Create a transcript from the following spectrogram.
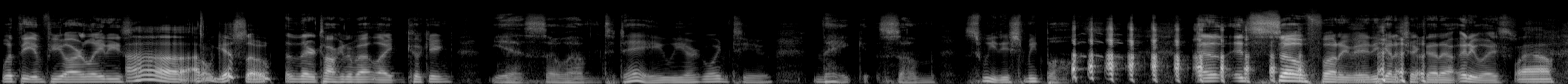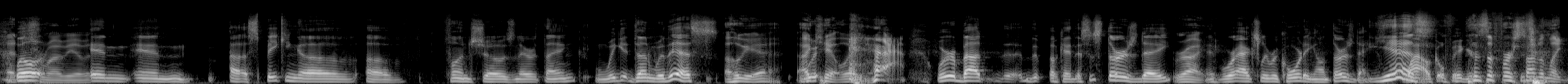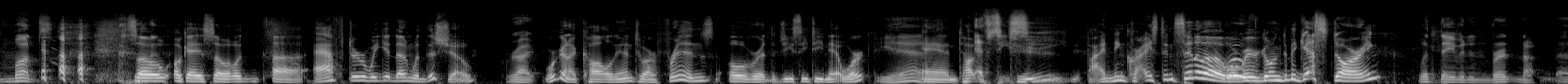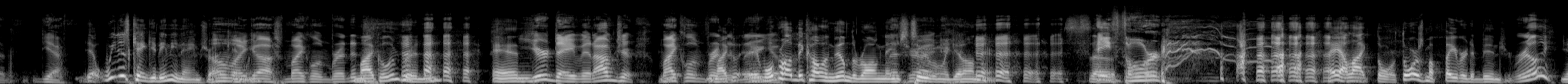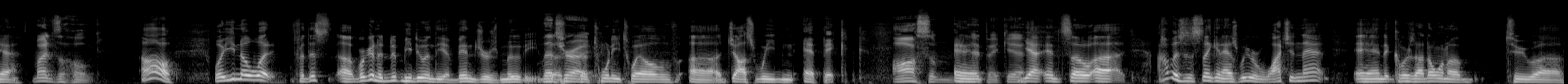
with the NPR ladies? uh, I don't guess so. They're talking about like cooking. Yes, so um, today we are going to make some Swedish meatballs. and it's so funny, man. You got to check that out. Anyways, Wow. That well, just reminded me of it. and and uh, speaking of of fun shows and everything, when we get done with this, oh yeah, I can't wait. we're about the, okay. This is Thursday, Right. and We're actually recording on Thursday. Yes, Wow. Go figure. That's the first time in like months. so okay. So uh, after we get done with this show, right. we're gonna call in to our friends over at the GCT Network. Yeah. And talk FCC. to Finding Christ in Cinema, where we're going to be guest starring. With David and Brent, not uh, yeah. Yeah, we just can't get any names right. Oh my gosh, Michael and Brendan. Michael and Brendan, and You're David. I'm Jer- Michael and Brendan. Michael. You We'll go. probably be calling them the wrong names That's too right. when we get on there. So, Hey Thor. hey, I like Thor. Thor's my favorite Avenger. Really? Yeah. Mine's the Hulk. Oh, well, you know what? For this, uh, we're going to be doing the Avengers movie. That's the, The 2012 uh, Joss Whedon epic. Awesome. And, Epic. Yeah, yeah. and so uh, I was just thinking as we were watching that, and of course I don't want to to. Uh,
